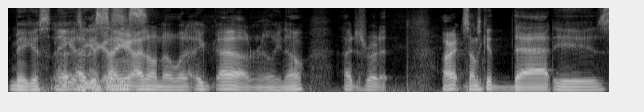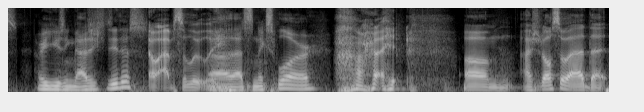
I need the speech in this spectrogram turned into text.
Magus. I- Magus, I, Magus. I, I don't know what I, I don't really know. I just read it. All right, sounds good. That is. Are you using magic to do this? Oh, absolutely. Uh, that's an explorer. All right. Um, I should also add that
